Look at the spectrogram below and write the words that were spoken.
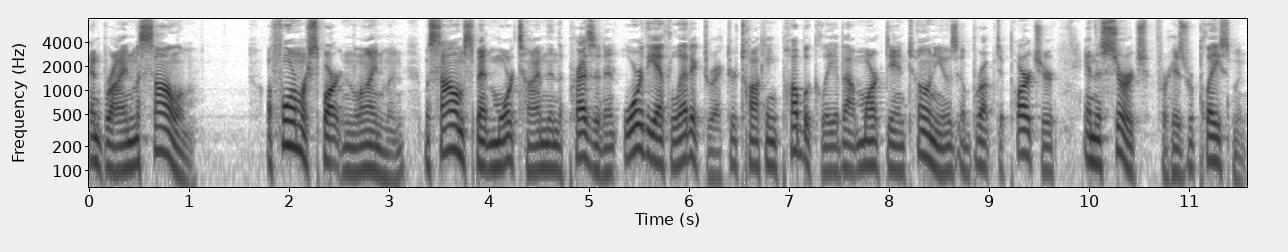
and Brian Mosallam. A former Spartan lineman, Mosallam spent more time than the president or the athletic director talking publicly about Mark Dantonio's abrupt departure and the search for his replacement.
